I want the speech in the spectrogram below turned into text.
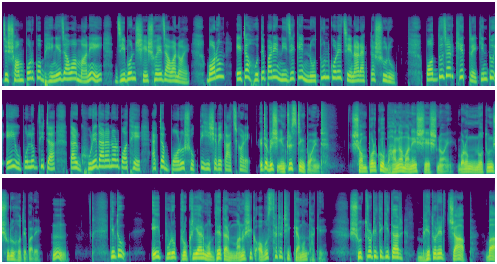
যে সম্পর্ক ভেঙে যাওয়া মানেই জীবন শেষ হয়ে যাওয়া নয়, বরং এটা হতে পারে নিজেকে নতুন করে চেনার একটা শুরু। পদ্মজার ক্ষেত্রে কিন্তু এই উপলব্ধিটা তার ঘুরে দাঁড়ানোর পথে একটা বড় শক্তি হিসেবে কাজ করে। এটা বেশ ইন্টারেস্টিং পয়েন্ট সম্পর্ক ভাঙা মানে শেষ নয়, বরং নতুন শুরু হতে পারে। হুম। কিন্তু এই পুরো প্রক্রিয়ার মধ্যে তার মানসিক অবস্থাটা ঠিক কেমন থাকে? সূত্রটিতে কি তার ভেতরের চাপ বা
